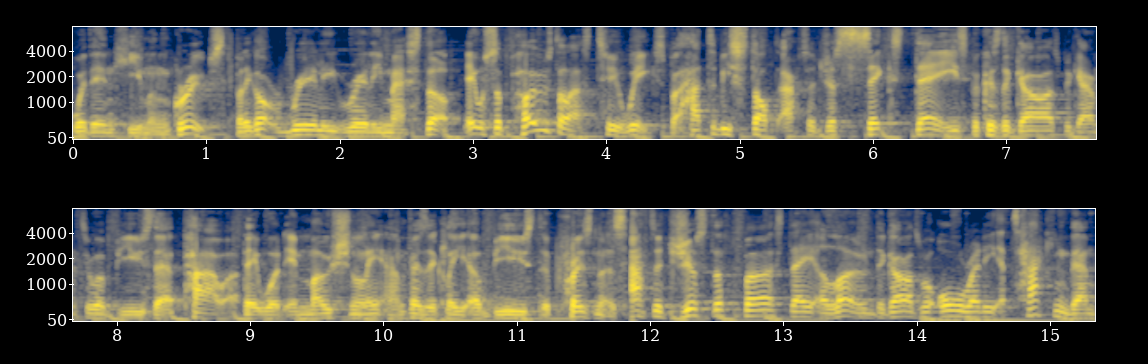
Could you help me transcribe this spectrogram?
within human groups, but it got really really messed up. It was supposed to last two weeks but had to be stopped after just six days because the guards began to abuse their power. They would emotionally and physically abuse the prisoners. After just the first day alone, the guards were already attacking them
